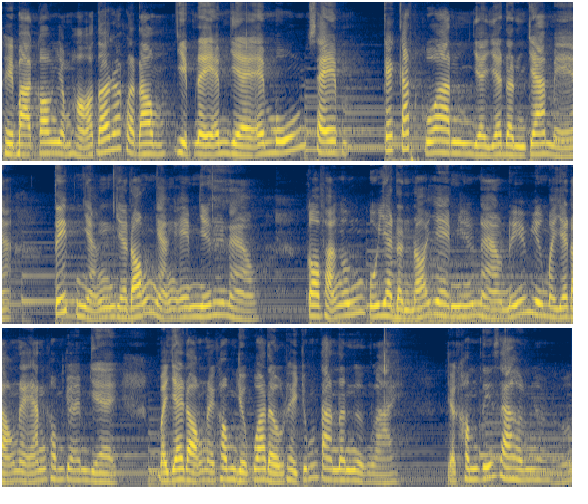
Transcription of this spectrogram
Thì bà con dòng họ tới rất là đông. Dịp này em về em muốn xem cái cách của anh và gia đình cha mẹ tiếp nhận và đón nhận em như thế nào coi phản ứng của gia đình đó với em như thế nào. Nếu như mà giai đoạn này anh không cho em về mà giai đoạn này không vượt qua được thì chúng ta nên ngừng lại. Và không tiến xa hơn nhau nữa.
